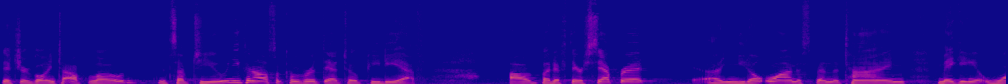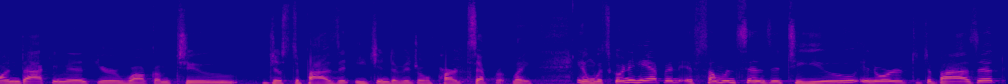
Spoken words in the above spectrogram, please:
that you're going to upload. It's up to you. And you can also convert that to a PDF. Uh, but if they're separate, uh, and you don't want to spend the time making it one document, you're welcome to just deposit each individual part separately. And what's going to happen if someone sends it to you in order to deposit,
